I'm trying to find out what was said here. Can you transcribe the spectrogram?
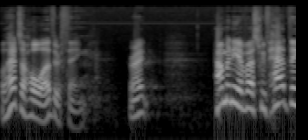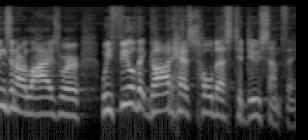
Well, that's a whole other thing, right? How many of us, we've had things in our lives where we feel that God has told us to do something?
